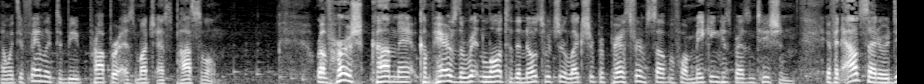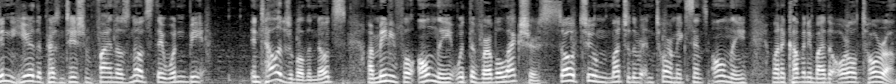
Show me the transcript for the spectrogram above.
and with your family to be proper as much as possible. Rav Hirsch com- compares the written law to the notes which the lecturer prepares for himself before making his presentation. If an outsider who didn't hear the presentation find those notes, they wouldn't be intelligible. The notes are meaningful only with the verbal lecture. So too much of the written Torah makes sense only when accompanied by the oral Torah.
